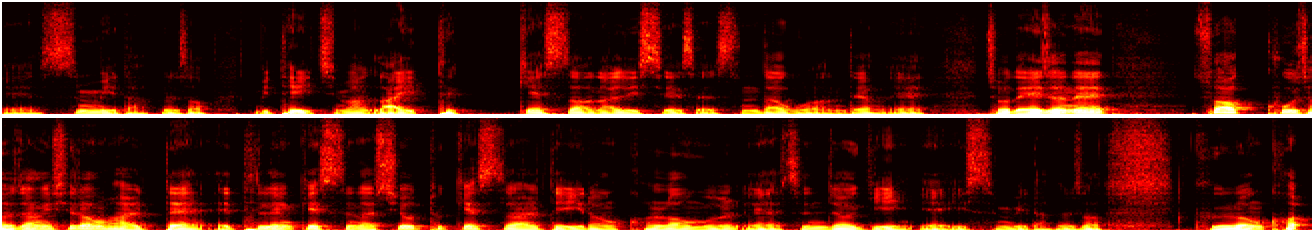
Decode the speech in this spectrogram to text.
예, 씁니다. 그래서 밑에 있지만 light 가스 analysis에 쓴다고 그러는데요. 예, 저 예전에 수학 후 저장 실험할 때 에틸렌 가스나 CO2 가스 할 때 이런 컬럼을 예, 쓴 적이 예, 있습니다. 그래서 그런 커,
